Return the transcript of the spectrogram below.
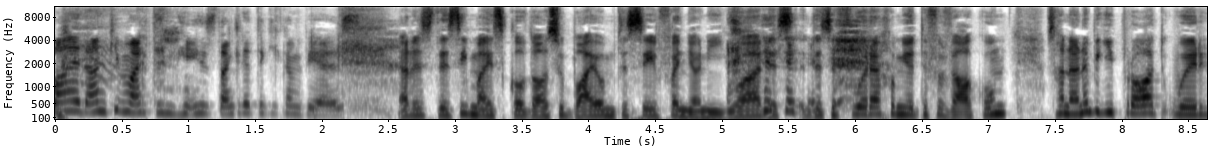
Baie dankie Martelies. Dankie dat ek hier kan wees. Ja, dis dis my skuld daar so baie om te sê van jou nie. Ja, dis dis 'n voorreg om jou te verwelkom. Ons gaan nou net 'n bietjie praat oor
